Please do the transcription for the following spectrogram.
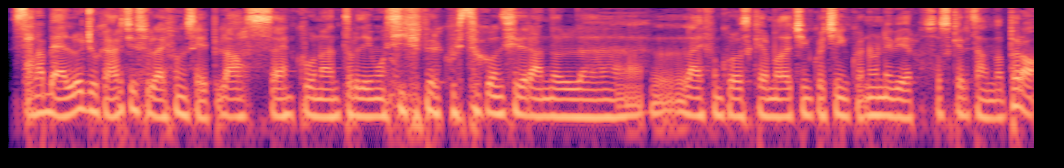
sarà bello giocarci sull'iPhone 6 Plus, è anche un altro dei motivi per cui sto considerando l'iPhone con lo schermo da 5.5, non è vero, sto scherzando, però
